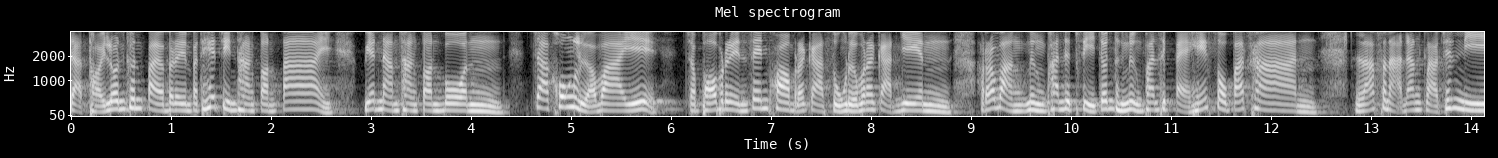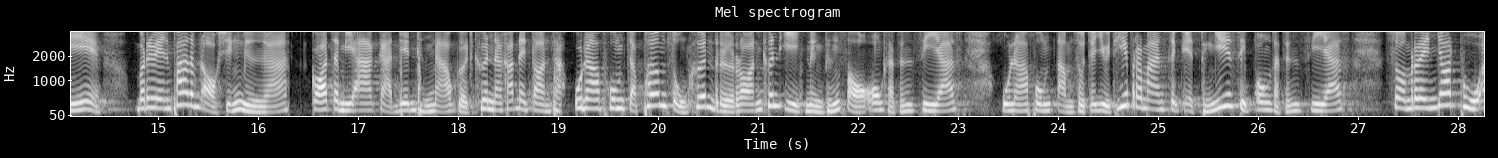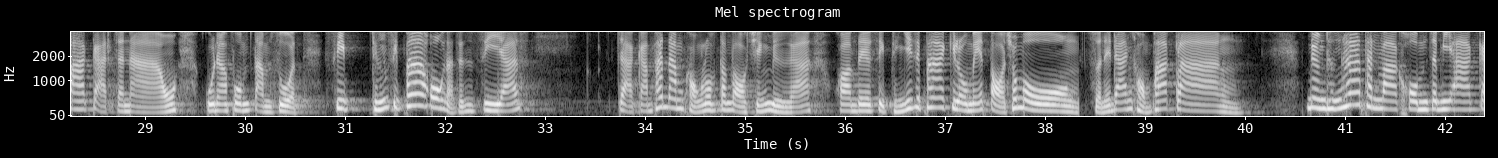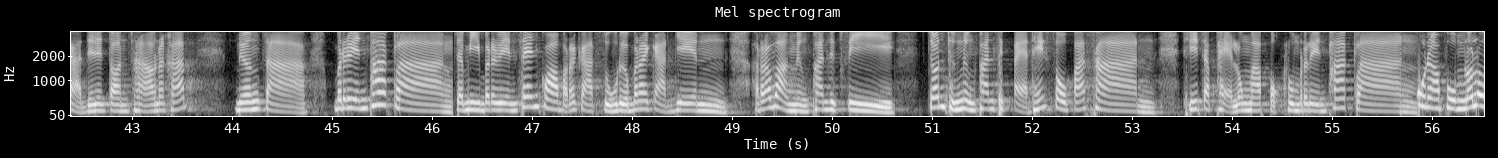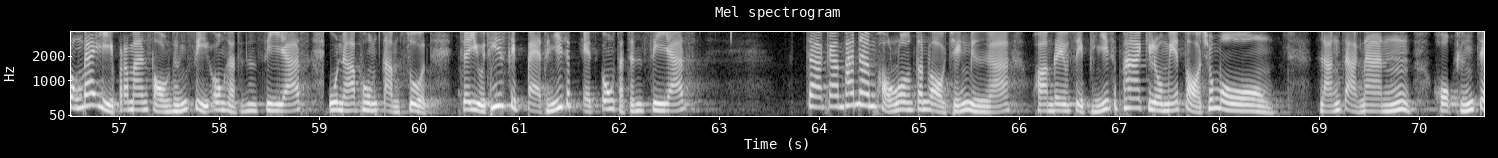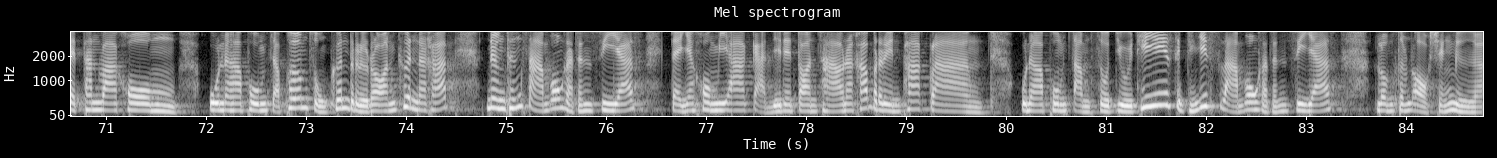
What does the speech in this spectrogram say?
จะถอยล่นขึ้นไปบริเวณประเทศจีนทางตอนใต้ เวียดนามทางตอนบน จะคงเหลือไว้ เฉพาะบริเวณเส้นความกดอากาศสูงหรือบรรยากาศเย็น ระหว่าง 1,014 จนถึง 1,018 เฮกโซปาสคาลลักษณะดังกล่าวเช่นนี้ บริเวณภาคตะวันออกเฉียงเหนือ ก็จะมีอากาศเย็นถึงหนาวเกิดขึ้นนะครับ ในตอนเช้าอุณหภูมิจะเพิ่มสูงขึ้นหรือร้อนขึ้นอีก 1-2 องศาเซนเซียส อุณหภูมิต่ำสุดจะอยู่ที่ประมาณ 11-20 องศาเซนเซียส ส่วนบริเวณยอดภูอากาศจะหนาว อุณหภูมิต่ำสุด 10-15 องศาเซนเซียสจากการพัดนำของลมตะวันออกเฉียงเหนือ ความเร็ว 10-25 กิโลเมตรต่อชั่วโมง ส่วนในด้านของภาคกลาง 1-5 ธันวาคมจะมีอากาศเย็นในตอนเช้านะครับ เนื่องจากบริเวณภาคกลาง จะมีบริเวณเส้นความกดอากาศสูงหรือบรรยากาศเย็น ระหว่าง 1,014 จนถึง 1,018 เฮกโซปาสคาลที่จะแผ่ลงมาปกคลุมบริเวณภาคกลาง อุณหภูมิลดลงได้อีกประมาณ 2-4 องศาเซนเซียส อุณหภูมิต่ำสุดจะอยู่ที่ 18-21 องศาเซนเซียสจากการพัดนำของลมตะวันออกเฉียงเหนือ ความเร็ว 10-25 กิโลเมตรต่อชั่วโมง หลังจากนั้น 6-7 ธันวาคม อุณหภูมิจะเพิ่มสูงขึ้นหรือร้อนขึ้นนะครับ 1-3 องศาเซนเซียส แต่ยังคงมีอากาศเย็นในตอนเช้านะครับบริเวณภาคกลาง อุณหภูมิต่ำสุดอยู่ที่ 10-23 องศาเซนเซียส ลมตะวันออกเฉียงเหนือ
